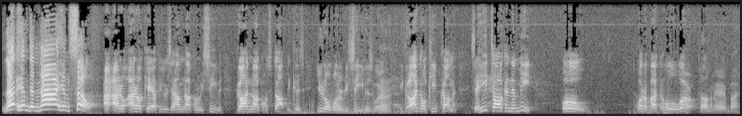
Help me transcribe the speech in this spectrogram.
let him deny himself. I, I don't I don't care if people say I'm not going to receive it. God not going to stop because you don't want to receive his word. Hmm. God going to keep coming. Say he talking to me. Oh, what about the whole world? Talking to everybody.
